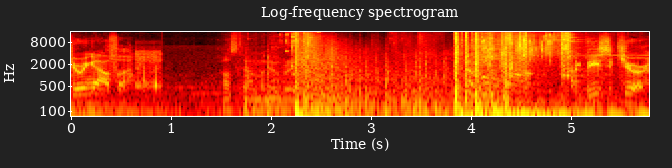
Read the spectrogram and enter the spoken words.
Securing Alpha. Hostile maneuvering. B secure.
